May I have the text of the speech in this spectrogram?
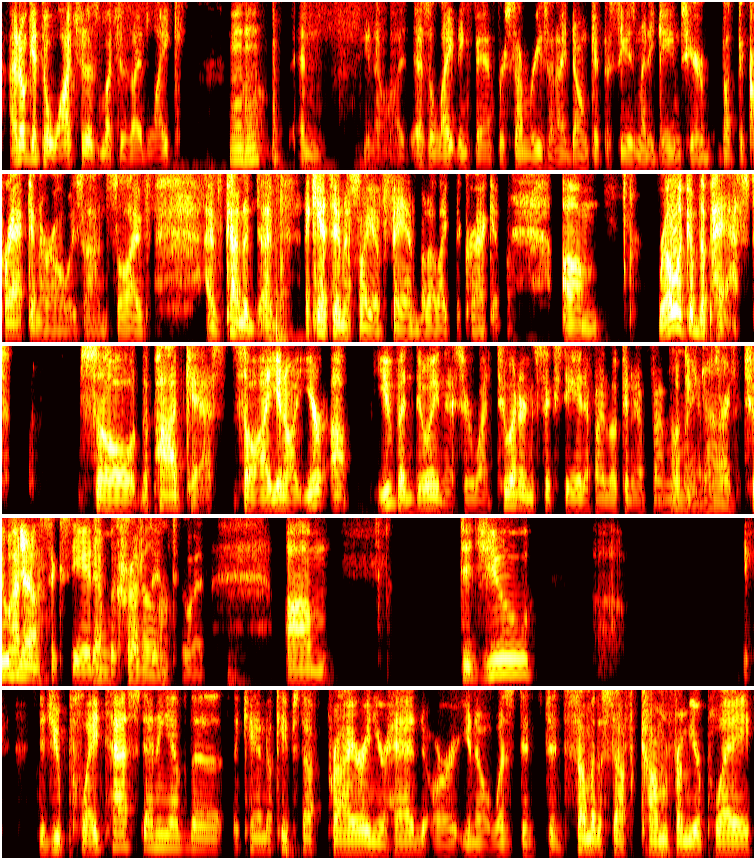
I don't get to watch it as much as I'd like, mm-hmm. um, and you know, as a Lightning fan, for some reason, I don't get to see as many games here. But the Kraken are always on, so I've, I've kind of, I've, I can not say I'm necessarily a fan, but I like the Kraken. Um, Relic of the Past. So the podcast. So I, you know, you're up. You've been doing this, or what? 268. If I look at, if I'm oh looking at this right, 268 yeah. episodes into it. Um, did you? Did you play test any of the the candlekeep stuff prior in your head or you know was did, did some of the stuff come from your play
